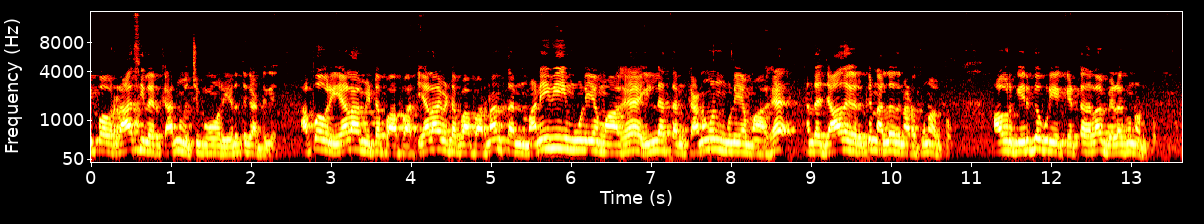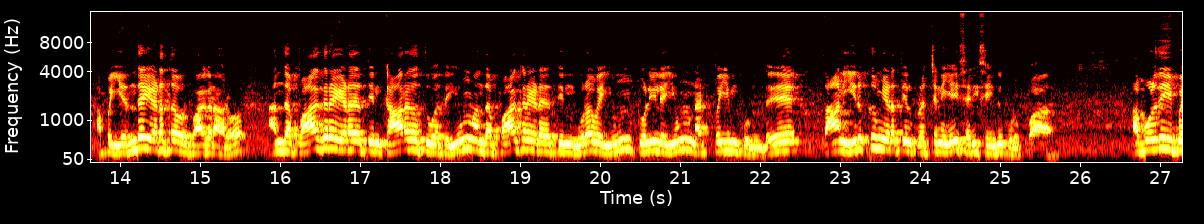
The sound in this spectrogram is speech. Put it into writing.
இப்போ அவர் ராசியில் இருக்காருன்னு வச்சுக்குவோம் ஒரு எடுத்துக்காட்டுக்கு. அப்போ அவர் ஏழாம் வீட்டை பார்ப்பார். ஏழாம் வீட்டை பார்ப்பார்னா தன் மனைவி மூலியமாக இல்லை தன் கணவன் மூலியமாக அந்த ஜாதகருக்கு நல்லது நடக்கும்னு அர்த்தம். அவருக்கு இருக்கக்கூடிய கெட்டதெல்லாம் விலகும்னு அர்த்தம். அப்போ எந்த இடத்த அவர் பார்க்குறாரோ அந்த பார்க்குற இடத்தின் காரகத்துவத்தையும் அந்த பார்க்குற இடத்தின் உறவையும் தொழிலையும் நட்பையும் கொண்டு தான் இருக்கும் இடத்தில் பிரச்சனையை சரி செய்து கொடுப்பார். அப்பொழுது இப்போ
